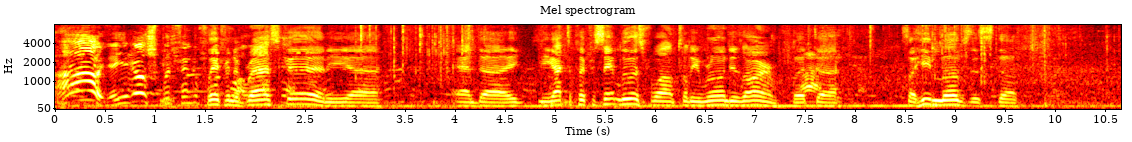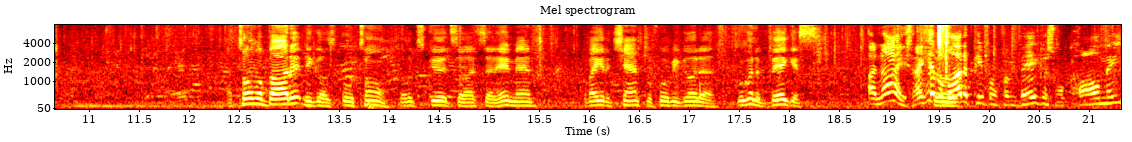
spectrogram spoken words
Ah, there you go. Split finger. Played for. Nebraska, and he uh, and uh, he, he got to play for St. Louis for a while until he ruined his arm. But uh, so he loves this stuff. I told him about it, and he goes, "Oh, Tom, that looks good." So I said, "Hey, man, if I get a chance before we go to, we're going to Vegas." Ah, nice. I have So- a lot of people from Vegas will call me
